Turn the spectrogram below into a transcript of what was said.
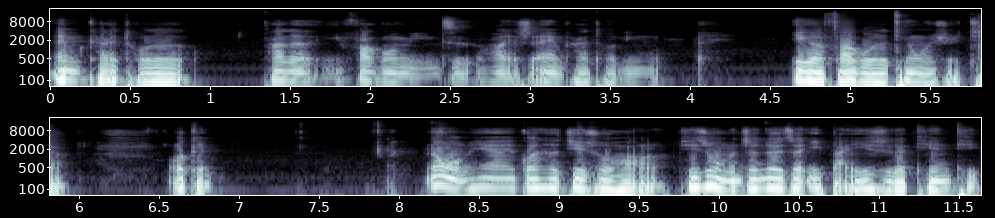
M 开头的，他的法国名字的话也是 M 开头，另外一个法国的天文学家。OK，那我们现在观测技术好了，其实我们针对这一百一十个天体，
